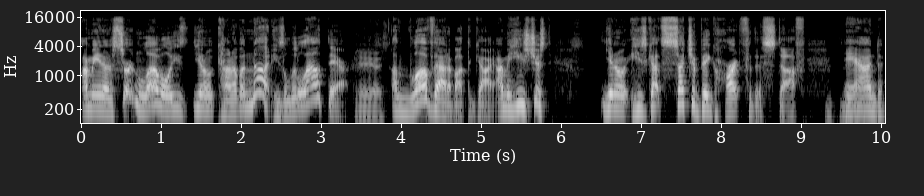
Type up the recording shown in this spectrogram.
I mean, at a certain level, he's, you know, kind of a nut. He's a little out there. He is. I love that about the guy. I mean, he's just, you know, he's got such a big heart for this stuff. Mm-hmm. And,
